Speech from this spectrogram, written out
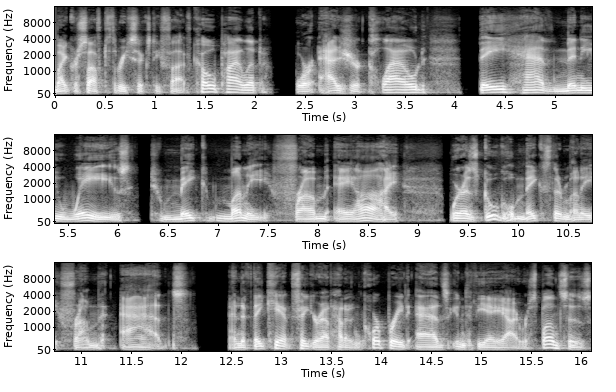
Microsoft 365 Copilot or Azure Cloud. They have many ways to make money from AI, whereas Google makes their money from ads. And if they can't figure out how to incorporate ads into the AI responses,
